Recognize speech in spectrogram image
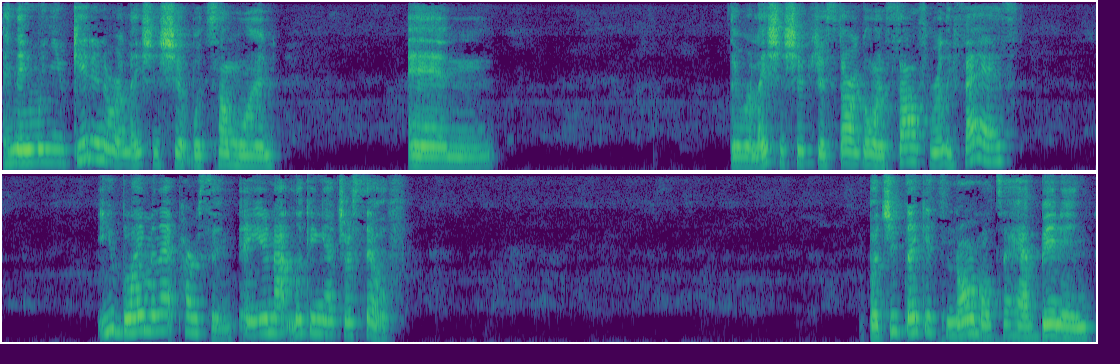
And then when you get in a relationship with someone and the relationship just start going south really fast, You blaming that person and you're not looking at yourself. But you think it's normal to have been in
